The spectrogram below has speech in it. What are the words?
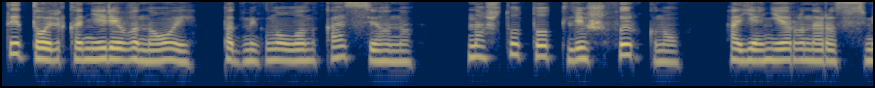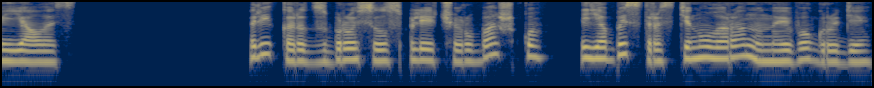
«Ты только не ревной», — подмигнул он Кассиону, на что тот лишь фыркнул, а я нервно рассмеялась. Рикард сбросил с плечи рубашку, и я быстро стянула рану на его груди.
